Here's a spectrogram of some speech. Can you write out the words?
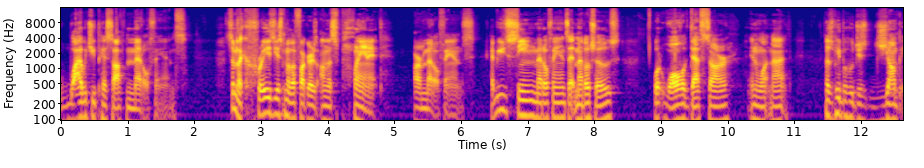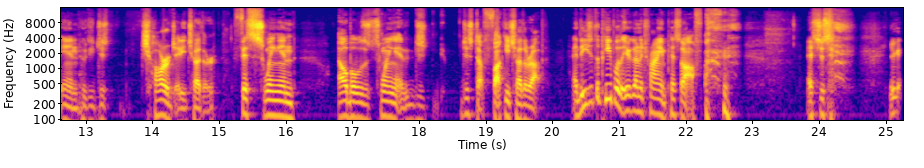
why would you piss off metal fans? Some of the craziest motherfuckers on this planet are metal fans. Have you seen metal fans at metal shows? What wall of deaths are and whatnot? Those people who just jump in, who just charge at each other, fists swinging, elbows swinging, just, just to fuck each other up. And these are the people that you're going to try and piss off. it's just you're,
